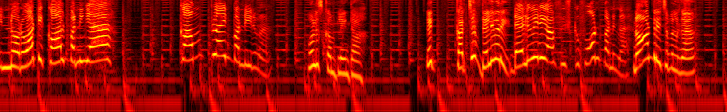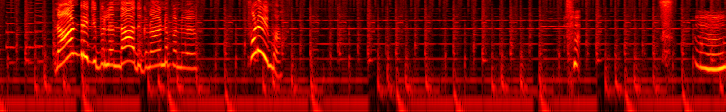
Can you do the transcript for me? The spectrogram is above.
இன்னொரு வாட்டி கால் பண்ணீங்க. கம்ப்ளைண்ட் பண்ணிடுவேன் போலீஸ் கம்ப்ளைண்டா ஏய் கர்ச்சீஃப் டெலிவரி டெலிவரி ஆபீஸ்க்கு ஃபோன் பண்ணுங்க. நாட் ரீச்சபிள்ங்க நான் ரீச்சபிள் இருந்தா அதுக்கு நான் என்ன பண்ணுவேன்? போடுவீமா ம்.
